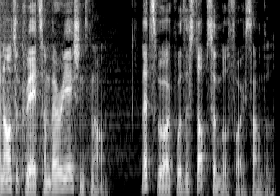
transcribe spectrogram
Can also create some variations now. Let's work with the stop symbol for example.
